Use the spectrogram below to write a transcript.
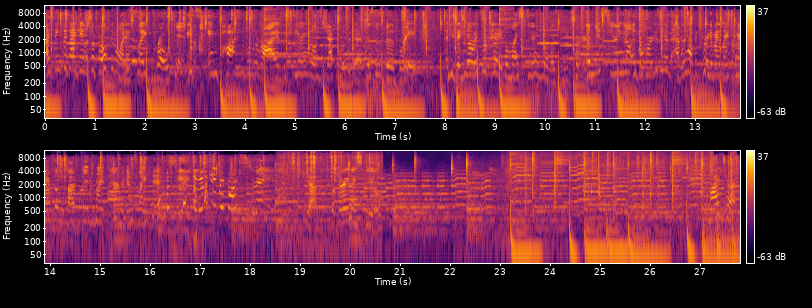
I think the guy gave us a broken one. It's like Broken. it's impossible to ride. The steering wheel is jacked. Look at this. This is the brake. And like, no, it's okay. But my steering wheel doesn't turn. And this steering wheel is the hardest thing I've ever had to turn in my life. Like I have to leverage my arm against my hips to just keep it going straight. Yeah, but very nice view. My turn.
